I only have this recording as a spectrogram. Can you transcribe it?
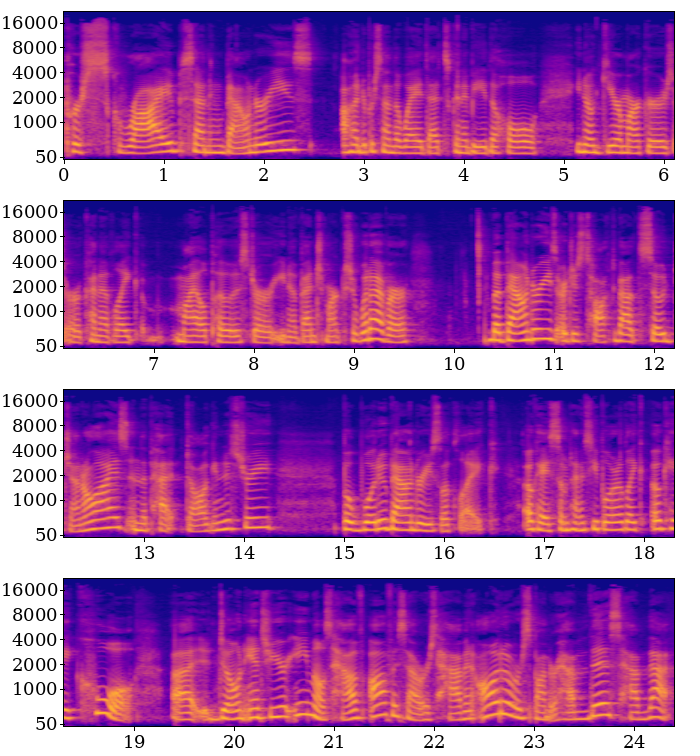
prescribe setting boundaries 100% of the way that's going to be the whole you know gear markers or kind of like milepost or you know benchmarks or whatever but boundaries are just talked about so generalized in the pet dog industry. But what do boundaries look like? Okay, sometimes people are like, okay, cool. Uh, don't answer your emails, have office hours, have an autoresponder, have this, have that.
